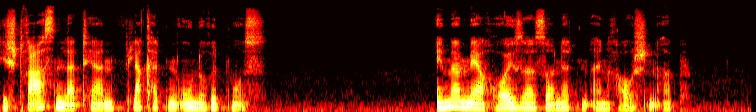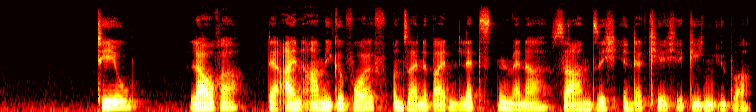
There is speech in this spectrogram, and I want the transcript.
Die Straßenlaternen flackerten ohne Rhythmus. Immer mehr Häuser sonderten ein Rauschen ab. Theo, Laura, der einarmige Wolf und seine beiden letzten Männer sahen sich in der Kirche gegenüber.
